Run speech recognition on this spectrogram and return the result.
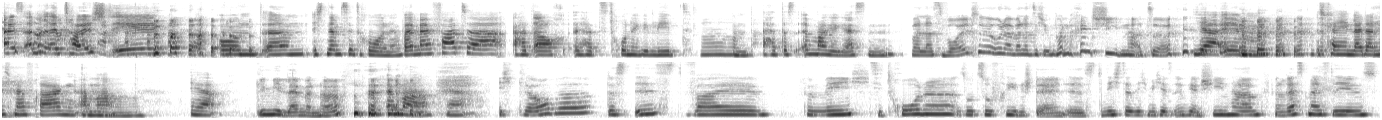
alles andere enttäuscht eh und ähm, ich nehme Zitrone. Weil mein Vater hat auch, hat Zitrone geliebt und hat das immer gegessen. Weil er es wollte oder weil er sich irgendwann mal entschieden hatte? Ja, eben. Ich kann ihn leider nicht mehr fragen, aber ja, Give me lemon, ne? immer. Ja. Ich glaube, das ist, weil für mich Zitrone so zufriedenstellend ist. Nicht, dass ich mich jetzt irgendwie entschieden habe, für den Rest meines Lebens,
